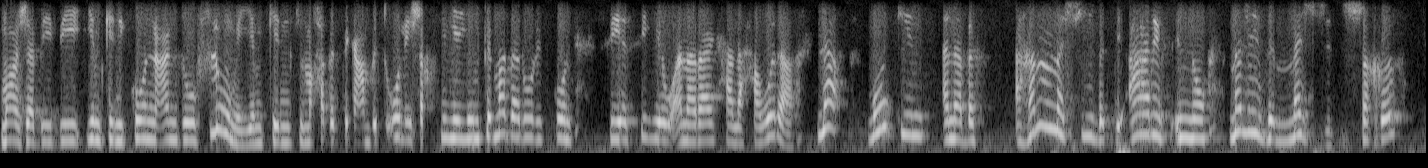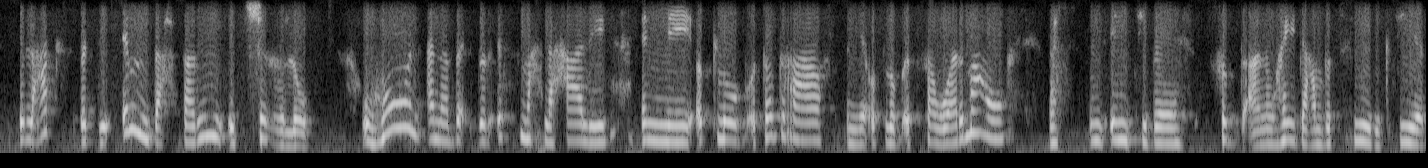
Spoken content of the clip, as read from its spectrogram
معجبة ب يمكن يكون عنده diploma. يمكن مثل ما حضرتك عم بتقولي شخصية يمكن ما ضروري تكون سياسية وأنا رايحة لحورها. لا ممكن أنا بس أهم شيء بدي أعرف إنه ما لازم مجد الشخص بالعكس بدي امدح طريقة شغله. وهون أنا بقدر أسمح لحالي إني أطلب اوتوغراف إني أطلب أتصور معه. بس الانتباه صدقا وهيدي عم بتصير كثير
